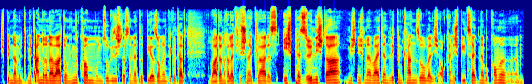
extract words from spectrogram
Ich bin damit mit anderen Erwartungen hingekommen und so wie sich das in der Drittligasaison entwickelt hat, war dann relativ schnell klar, dass ich persönlich da mich nicht mehr weiterentwickeln kann, so, weil ich auch keine Spielzeit mehr bekomme. Ähm,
